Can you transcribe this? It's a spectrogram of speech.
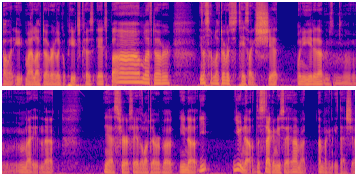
Oh, and eat my leftover Illegal Pete's because it's bomb leftover. You know, some leftovers taste like shit when you heat it up. Mm, I'm not eating that. Yeah, sure, save the leftover, but you know, you, you know, the second you say, I'm not, I'm not gonna eat that shit.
